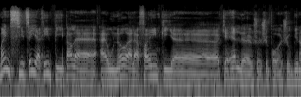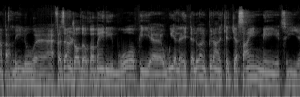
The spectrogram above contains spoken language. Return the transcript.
Même si, tu sais, il arrive puis il parle à, à, Una à la fin, puis euh, qu'elle, j'ai oublié d'en parler, là, euh, elle faisait un genre de Robin des Bois, puis oui, elle était là un peu dans quelques scènes, mais, tu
